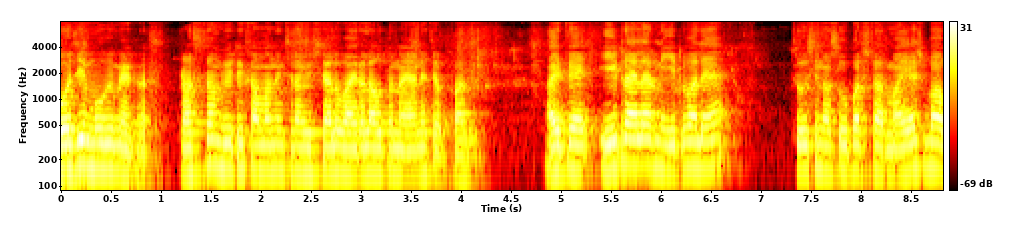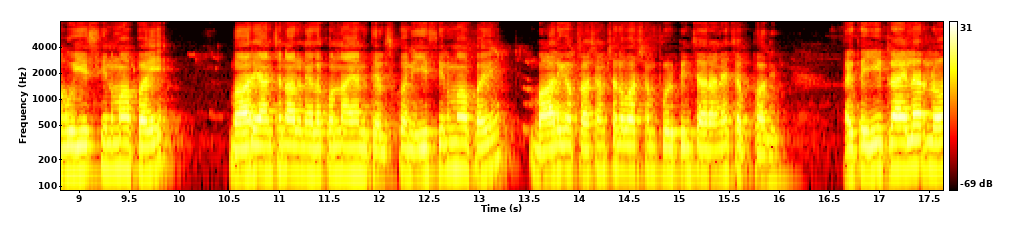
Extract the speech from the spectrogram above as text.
ఓజీ మూవీ మేకర్స్. ప్రస్తుతం వీటికి సంబంధించిన విషయాలు వైరల్ అవుతున్నాయని చెప్పాలి. అయితే ఈ ట్రైలర్ని ఇటీవలే చూసిన సూపర్ స్టార్ మహేష్ బాబు ఈ సినిమాపై భారీ అంచనాలు నెలకొన్నాయని తెలుసుకొని ఈ సినిమాపై భారీగా ప్రశంసల వర్షం కురిపించారనే చెప్పాలి. అయితే ఈ ట్రైలర్లో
